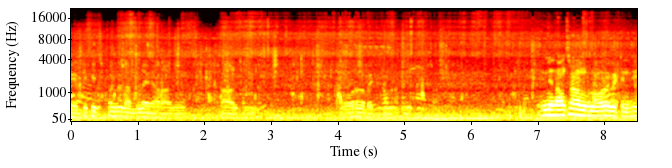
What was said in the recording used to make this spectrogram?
గడ్డికి ఇచ్చుకున్న డబ్బులే కావాలి కావాల్సింది ఊరగా పెట్టుకున్నాను ఎన్ని సంవత్సరాలు అనుకున్నా ఊరగా పెట్టింది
